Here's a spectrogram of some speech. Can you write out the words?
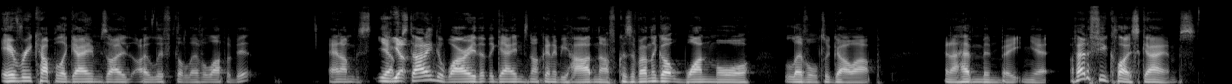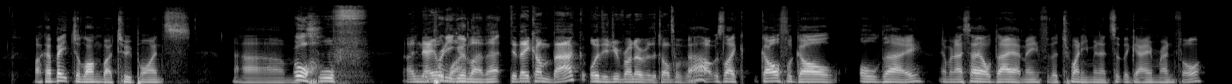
Every couple of games, I, I lift the level up a bit, and I'm, s- Yep. I'm starting to worry that the game's not going to be hard enough because I've only got one more level to go up, and I haven't been beaten yet. I've had a few close games, like I beat Geelong by two points. Um, Oh, Oof. A nail pretty bite. good like that. Did they come back, or did you run over the top of them? Oh, it was like goal for goal all day. And when I say all day, I mean for the 20 minutes that the game ran for.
